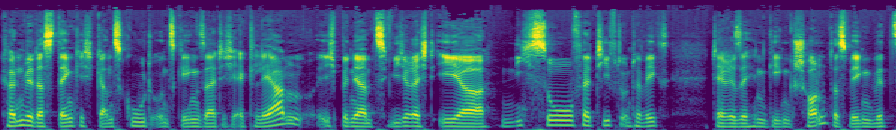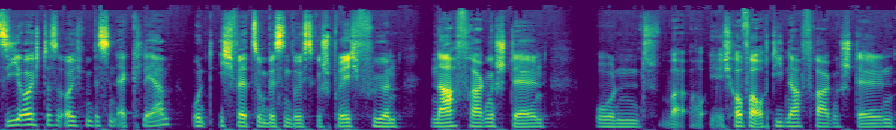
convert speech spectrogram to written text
können wir das, denke ich, ganz gut uns gegenseitig erklären. Ich bin ja im Zivilrecht eher nicht so vertieft unterwegs. Theresa hingegen schon. Deswegen wird sie euch das euch ein bisschen erklären. Und ich werde so ein bisschen durchs Gespräch führen, Nachfragen stellen und ich hoffe auch die Nachfragen stellen,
